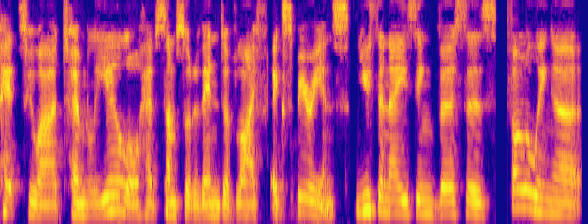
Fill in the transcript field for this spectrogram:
pets who are terminally ill or have some sort of end of life experience? Euthanizing versus following a,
